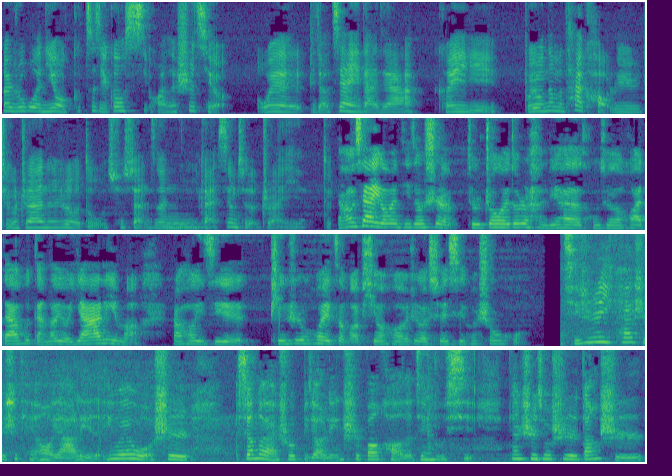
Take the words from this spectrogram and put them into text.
那如果你有自己更喜欢的事情，我也比较建议大家可以不用那么太考虑这个专业的热度，去选择你感兴趣的专业。对。然后下一个问题就是，就是周围都是很厉害的同学的话，大家会感到有压力吗？然后以及平时会怎么平衡这个学习和生活？其实一开始是挺有压力的，因为我是。相对来说比较临时报考的建筑系，但是就是当时，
